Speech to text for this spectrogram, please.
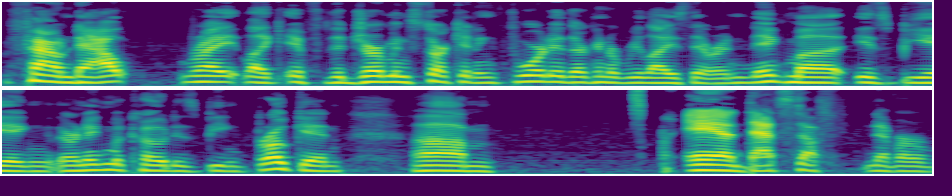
found out right like if the Germans start getting thwarted they're going to realize their enigma is being their enigma code is being broken. Um, and that stuff never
